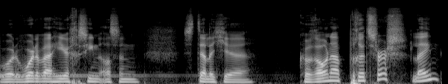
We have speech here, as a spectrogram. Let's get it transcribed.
Worden, worden wij hier gezien als een stelletje coronaprutsers, Leen?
